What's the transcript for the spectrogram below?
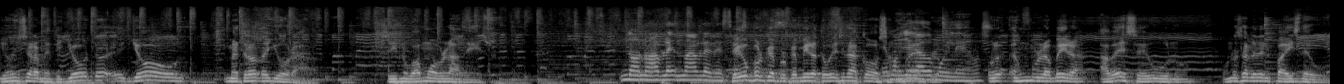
yo sinceramente, yo, yo me trato de llorar. Si no vamos a hablar de eso. No, no hable, no hable de eso. Digo por qué, porque mira, te voy a decir una cosa. Hemos un llegado ejemplo. muy lejos. Un ejemplo, mira, a veces uno, uno sale del país de uno,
